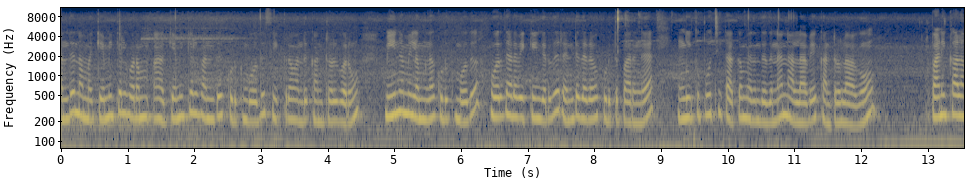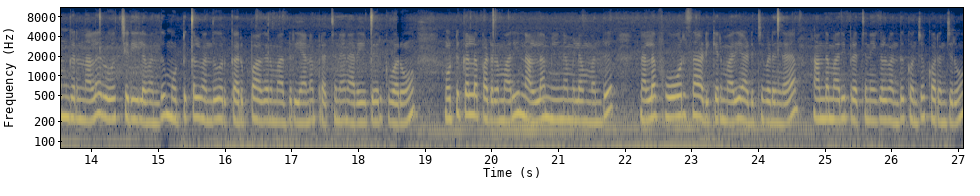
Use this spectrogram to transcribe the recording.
வந்து நம்ம கெமிக்கல் உரம் கெமிக்கல் வந்து கொடுக்கும்போது சீக்கிரம் வந்து கண்ட்ரோல் வரும். மீன் அமிலம்லாம் கொடுக்கும்போது ஒரு தடவைக்குங்கிறது ரெண்டு தடவை கொடுத்து பாருங்கள் உங்களுக்கு பூச்சி தாக்கம் இருந்ததுன்னா நல்லாவே கண்ட்ரோல் ஆகும். பனிக்காலங்கிறதுனால ரோஸ் செடியில் வந்து மொட்டுக்கள் வந்து ஒரு கருப்பாகிற மாதிரியான பிரச்சனை நிறைய பேருக்கு வரும். மொட்டுக்கல்ல படுற மாதிரி நல்லா மீன் அமிலம் வந்து நல்லா ஃபோர்ஸாக அடிக்கிற மாதிரி அடித்து விடுங்க. அந்த மாதிரி பிரச்சனைகள் வந்து கொஞ்சம் குறைஞ்சிரும்.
